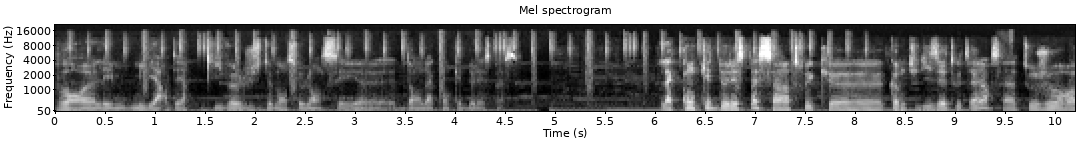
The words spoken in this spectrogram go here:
pour les milliardaires qui veulent justement se lancer dans la conquête de l'espace. La conquête de l'espace, c'est un truc, comme tu disais tout à l'heure, ça a toujours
